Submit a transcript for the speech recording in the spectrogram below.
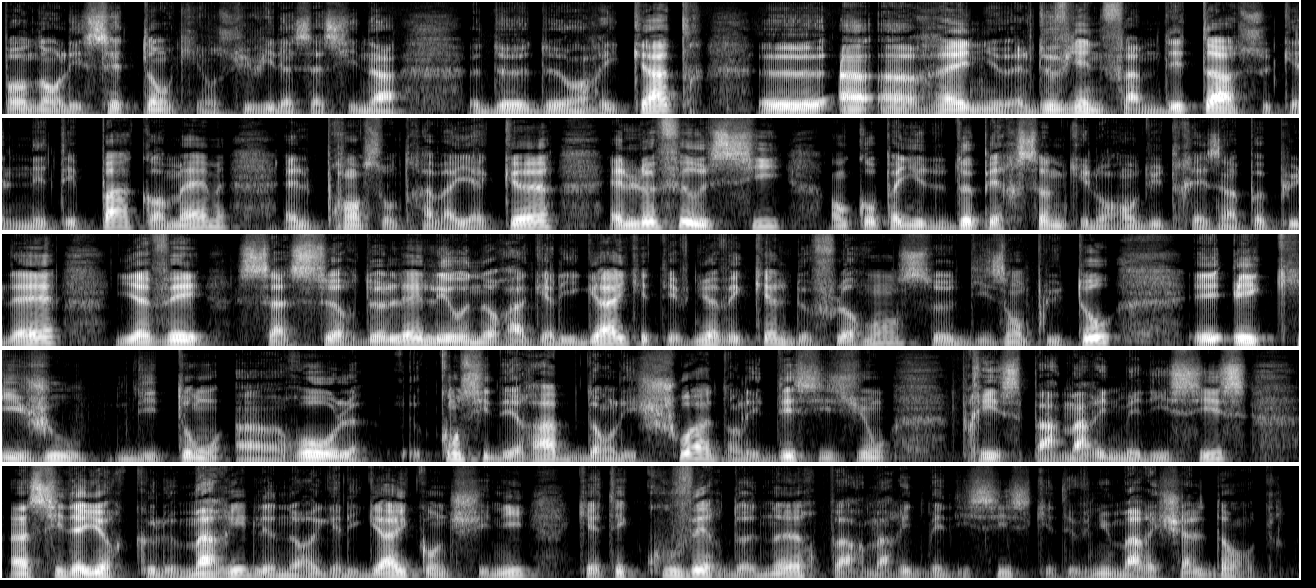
pendant les sept ans qui ont suivi l'assassinat de, Henri IV. Euh, un, règne, elle devient une femme d'État, ce qu'elle n'était pas quand même. Elle prend son travail à cœur. Elle le fait aussi en compagnie de deux personnes qui l'ont rendue très impopulaire. Il y avait sa sœur de lait, Léonora Galigai, qui était venue avec elle de Florence euh, dix ans plus tôt et, et qui joue, dit-on, un rôle considérable dans les choix, dans les décisions prises par Marie de Médicis, ainsi d'ailleurs que le mari de Léonora Galigai, Concini, qui a été couvert d'honneur par Marie de Médicis, qui est devenu maréchal d'encre.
